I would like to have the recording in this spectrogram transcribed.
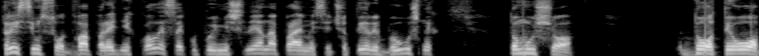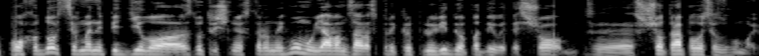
3700, два передніх колеса. Я купив Мішлена, Праймесі 4 бушних, тому що до ТО по ходовці в мене підділо з внутрішньої сторони гуму. Я вам зараз прикріплю відео, подивитесь, що, е, що трапилося з гумою.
